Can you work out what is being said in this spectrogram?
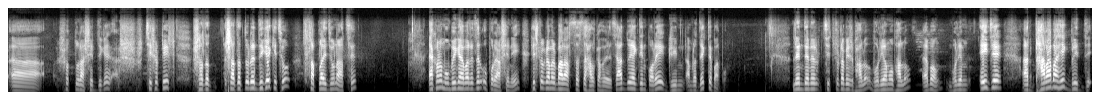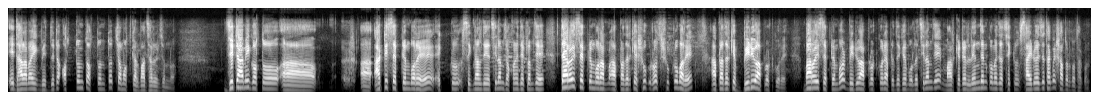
সত্তর আশির দিকে, ছেষট্টি সাতাত্তরের দিকে কিছু সাপ্লাই জোন আছে। এখনও মুভিং অ্যাভারেজের উপরে আসেনি। হিস্টোগ্রামের বার আস্তে আস্তে হালকা হয়েছে। আর দুই একদিন পরে গ্রিন আমরা দেখতে পারব। লেনদেনের চিত্রটা বেশ ভালো ভলিউমও ভালো, এবং ভলিউম এই যে ধারাবাহিক বৃদ্ধি, এই ধারাবাহিক বৃদ্ধিটা অত্যন্ত অত্যন্ত চমৎকার বাজারের জন্য। যেটা আমি গত আটই সেপ্টেম্বরে একটু সিগন্যাল দিয়েছিলাম, যখনই দেখলাম যে তেরোই সেপ্টেম্বর আপনাদেরকে রোজ শুক্রবারে আপনাদেরকে ভিডিও আপলোড করে। বারোই সেপ্টেম্বর ভিডিও আপলোড করে আপনাদেরকে বলেছিলাম যে মার্কেটের লেনদেন কমে যাচ্ছে, একটু সাইডওয়েজে থাকবে সতর্ক থাকুন।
